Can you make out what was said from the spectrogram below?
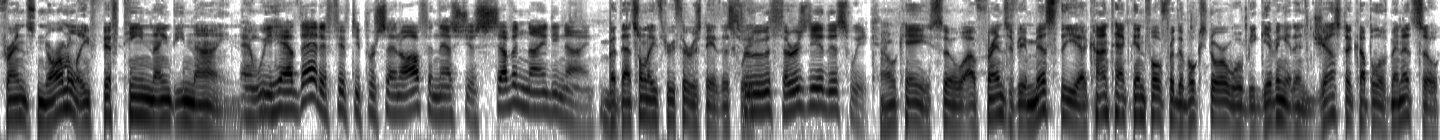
friends, normally fifteen ninety nine. And we have that at 50% off, and that's just seven ninety nine. But that's only through Thursday this through week. Through Thursday of this week. Okay, so uh, friends, if you missed the uh, contact info for the bookstore, we'll be giving it in just a couple of minutes, so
